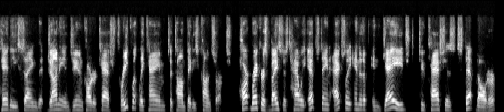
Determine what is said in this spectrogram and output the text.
Petty saying that Johnny and June Carter Cash frequently came to Tom Petty's concerts. Heartbreakers bassist Howie Epstein actually ended up engaged to Cash's stepdaughter,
